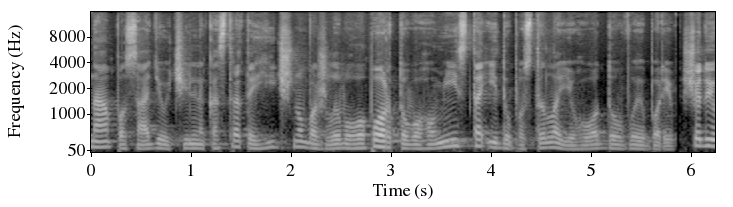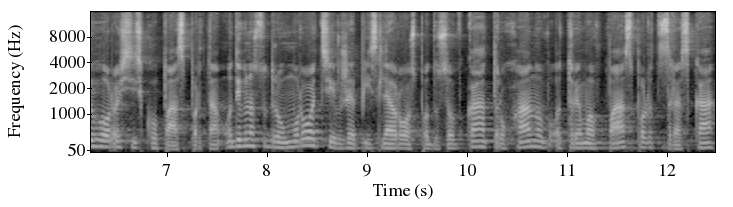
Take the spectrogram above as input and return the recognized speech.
На посаді очільника стратегічно важливого портового міста і допустила його до виборів щодо його російського паспорта у 92-му році. Вже після розпаду Совка Труханов отримав паспорт зразка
